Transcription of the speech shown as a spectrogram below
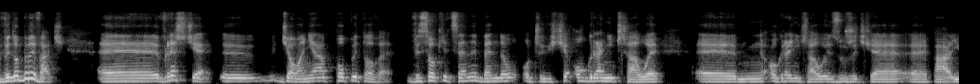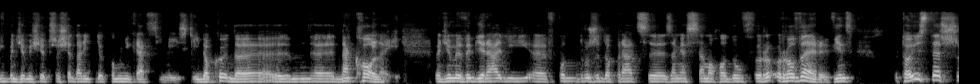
wydobywać. E, wreszcie y, działania popytowe. Wysokie ceny będą oczywiście ograniczały ograniczały zużycie e, paliw. Będziemy się przesiadali do komunikacji miejskiej, do, do, na kolej. Będziemy wybierali w podróży do pracy zamiast samochodów rowery, więc to jest też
